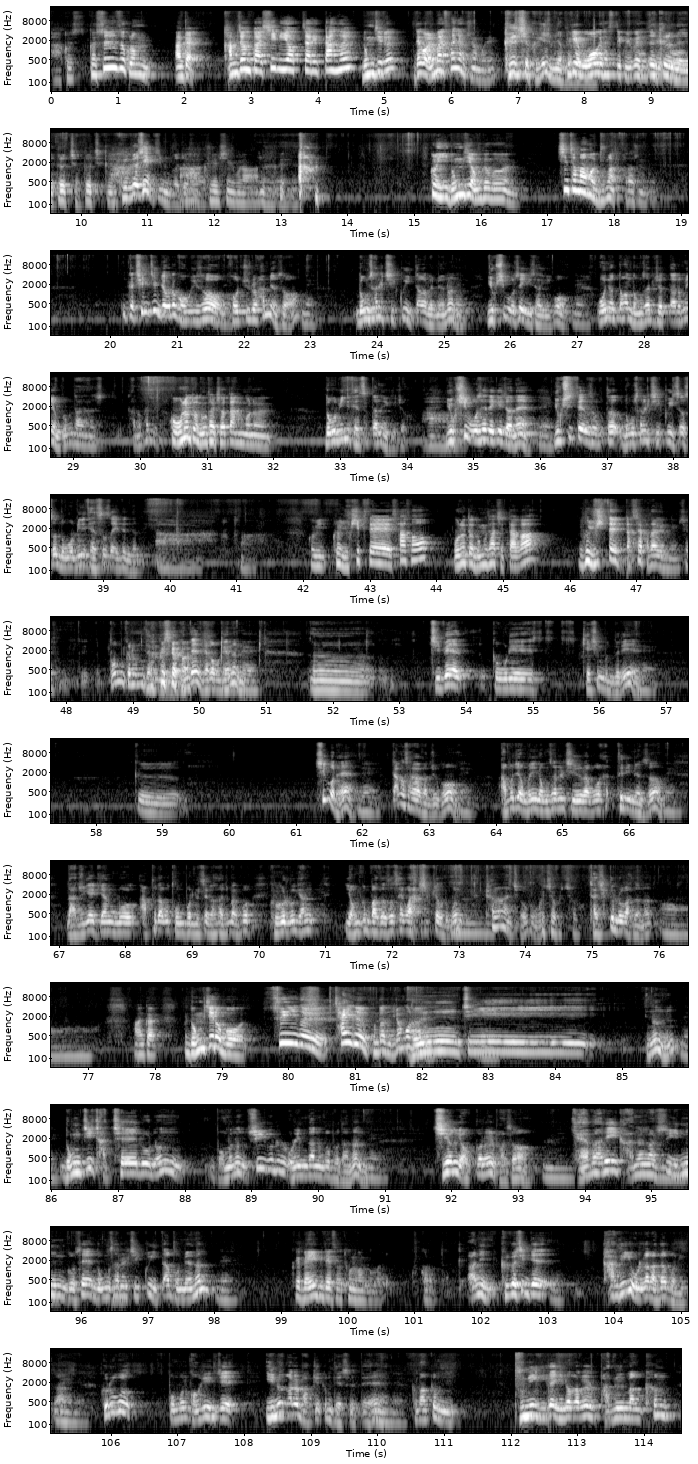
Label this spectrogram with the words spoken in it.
아, 그, 그 순수 그럼 아 그러니까 감정가 12억짜리 땅을 농지를 내가 얼마에 사느냐가 중요한 거네요. 그렇죠. 그게 중요한 그게 거예요. 뭐 5억에 살 수도 있고 6억에 살 수도 네, 있고. 그러네, 그렇죠, 그렇죠. 그, 그것이 핵심인 거죠. 아, 그게 핵심이구나. 네, 네. 그럼 이 농지 연금은 신청만 하면 누구나 다 받아주는 거예요. 그러니까 실질적으로 거기서 거주를 하면서 네. 농사를 짓고 있다 그러면은 65세 이상이고 네. 5년 동안 농사를 지었다 그러면 연금 다 가능합니다. 그 5년 동안 농사를 지었다는 거는 농업인이 됐었다는 얘기죠. 아, 65세 되기 전에 네. 60세에서부터 농사를 짓고 있어서 농업인이 됐었어야 얘기. 아 그렇구나. 그럼 이- 그럼 60세 사서 5년 동안 농사 짓다가 이거 60세 낙찰 받아야겠네요. 최소. 보면 그러면 되는. 거죠. 근데 제가 보기에는 네, 어, 집에 그 우리 계신 분들이 네. 네. 그 시골에 네. 땅 사가가지고 네. 아버지 어머니 농사를 지으라고 하- 드리면서 네. 나중에 그냥 뭐 아프다고 돈 버릴 생각하지 말고 그걸로 그냥 연금 받아서 생활하십시오 그러면 편안하죠. 그거. 그렇죠, 그렇죠. 자식들로 가서는 어, 아, 그러니까 농지로 뭐 수익을 차익을 본다든 이런 거는 농지는 네. 농지 자체로는 보면은 수익을 올린다는 것보다는 네. 지역 여건을 봐서 음, 개발이 가능할 수 있는 곳에 농사를 짓고 있다 보면은 네. 그게 매입이 돼서 돈을 버는 건가요? 국가로부터. 아니 그것이 이제 가격이 올라가다 보니까 네, 네. 그리고 보면 거기 이제 인허가를 받게끔 됐을 때 네, 네. 그만큼 분위기가 인허가를 받을 만큼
